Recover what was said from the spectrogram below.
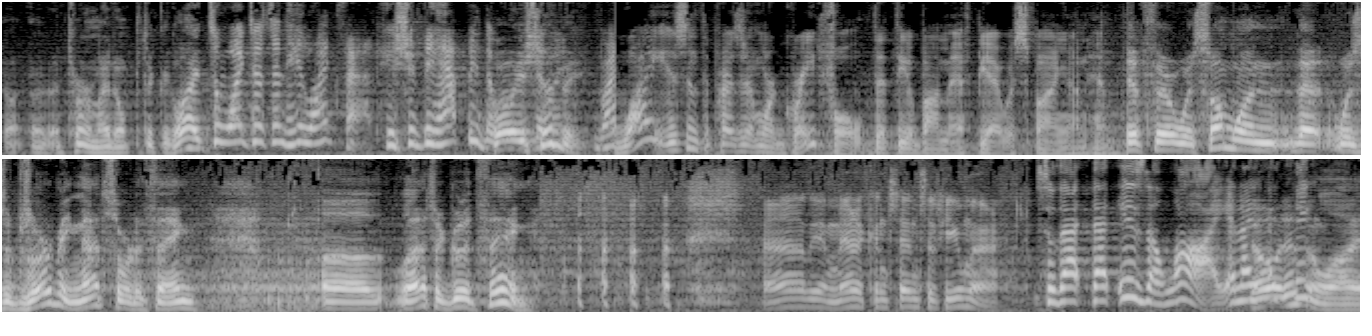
a, a term I don't particularly like. So why doesn't he like that? He should be happy that Well, he should doing- be. Right? Why isn't the president more grateful that the Obama FBI was spying on him? If there was someone that was observing that sort of thing, uh, well, that's a good thing. Ah, the American sense of humor. So that that is a lie, and I, No, I it think isn't a lie.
